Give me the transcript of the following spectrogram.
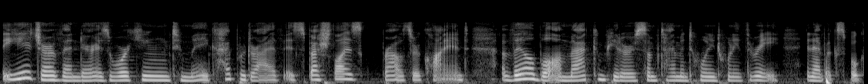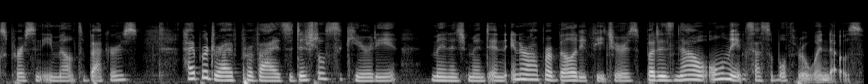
The EHR vendor is working to make Hyperdrive, its specialized browser client, available on Mac computers sometime in 2023, an Epic spokesperson emailed to Becker's. Hyperdrive provides additional security, management, and interoperability features, but is now only accessible through Windows.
